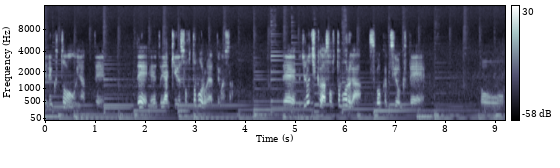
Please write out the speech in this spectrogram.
エレクトーンをやって、で、えっ、ー、と、野球、ソフトボールをやってました。で、うちの地区はソフトボールがすごく強くて、と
